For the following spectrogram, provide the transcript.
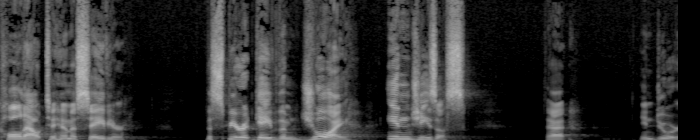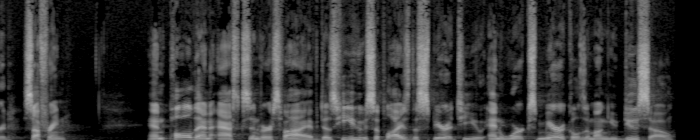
called out to him as Savior. The Spirit gave them joy in Jesus that endured suffering. And Paul then asks in verse 5 Does he who supplies the Spirit to you and works miracles among you do so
